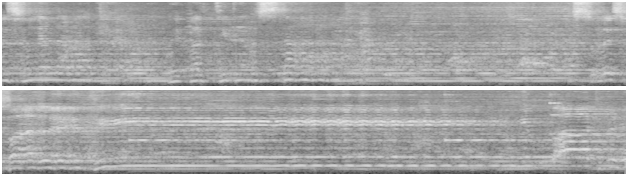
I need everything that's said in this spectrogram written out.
canzoni alla radio, le partite nostalgiche sulle spalle di mio padre.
